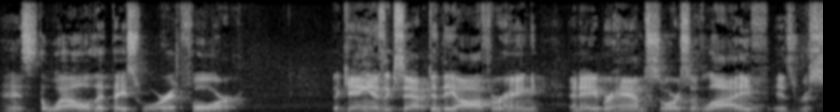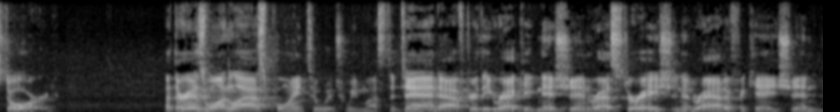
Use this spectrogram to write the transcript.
And it's the well that they swore it for. The king has accepted the offering, and Abraham's source of life is restored. But there is one last point to which we must attend. After the recognition, restoration, and ratification,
